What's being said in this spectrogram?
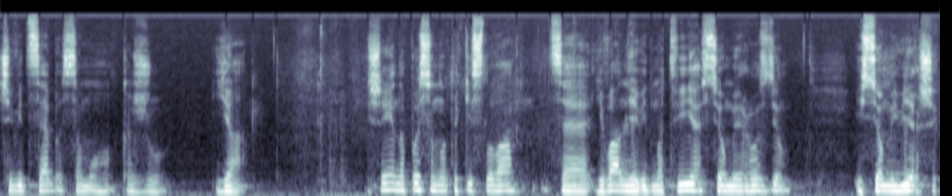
чи від себе самого кажу я. І ще є написано такі слова. Це Євангелія від Матвія, 7 розділ і 7 віршик.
